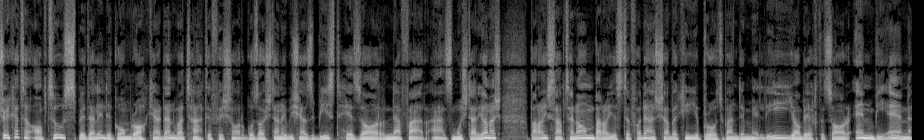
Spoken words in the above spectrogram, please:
شرکت آپتوس به دلیل گمراه کردن و تحت فشار گذاشتن بیش از 20 هزار نفر از مشتریانش برای ثبت نام برای استفاده از شبکه برودبند ملی یا به اختصار NBN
